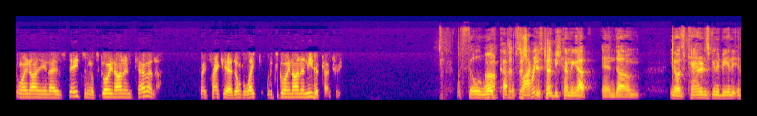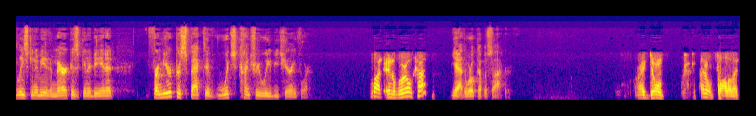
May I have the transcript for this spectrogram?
going on in the United States and what's going on in Canada. Quite frankly, I don't like what's going on in either country. Well, Phil, the World Um, Cup the- of the soccer is going to be coming up, and um, you know, as Canada's going to be in it, Italy's going to be in it, America's going to be in it. From your perspective, which country will you be cheering for? What in the World Cup? Yeah, the World Cup of soccer. I don't. I don't follow it.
